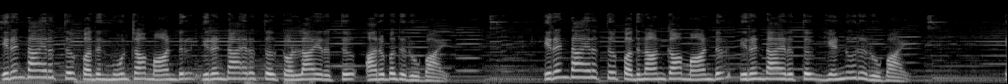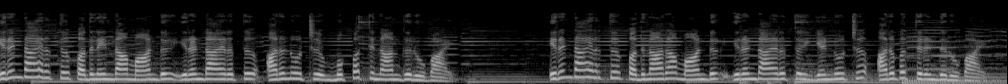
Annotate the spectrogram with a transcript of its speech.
இரண்டாயிரத்து பதிமூன்றாம் ஆண்டு இரண்டாயிரத்து தொள்ளாயிரத்து அறுபது ரூபாய். இரண்டாயிரத்து பதினான்காம் ஆண்டு இரண்டாயிரத்து எண்ணூறு ரூபாய். இரண்டாயிரத்து பதினைந்தாம் ஆண்டு இரண்டாயிரத்து அறுநூற்று முப்பத்தி நான்கு ரூபாய். இரண்டாயிரத்து பதினாறாம் ஆண்டு இரண்டாயிரத்து எண்ணூற்று அறுபத்திரண்டு ரூபாய்.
